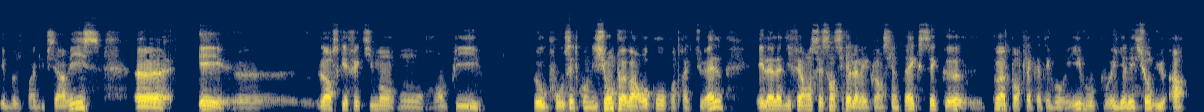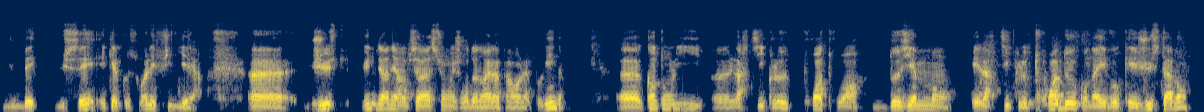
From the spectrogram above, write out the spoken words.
des besoins du service. Euh, et euh, lorsqu'effectivement on remplit peu ou prou cette condition, on peut avoir recours au contractuel. Et là, la différence essentielle avec l'ancien texte, c'est que peu importe la catégorie, vous pouvez y aller sur du A, du B, du C, et quelles que soient les filières. Euh, juste une dernière observation, et je redonnerai la parole à Pauline. quand on lit l'article 3.3, deuxièmement, et l'article 3.2 qu'on a évoqué juste avant,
